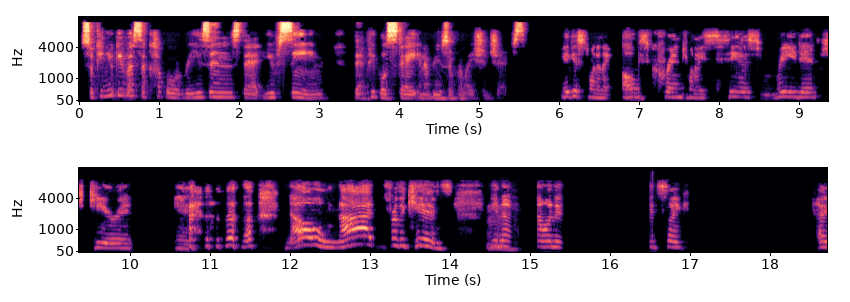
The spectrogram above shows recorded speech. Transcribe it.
So, can you give us a couple of reasons that you've seen that people stay in abusive relationships? Biggest one, and I always cringe when I see this, read it, hear it. And no, not for the kids, mm. you know. And it, it's like I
